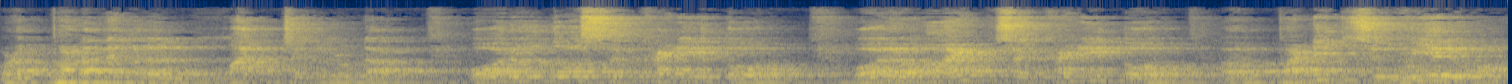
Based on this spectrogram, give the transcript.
അവിടെ പഠനങ്ങളിൽ മാറ്റങ്ങൾ ഉണ്ടാകും. ഓരോ ദിവസം കഴിയുന്തോറും ഓരോ ആഴ്ച കഴിയുന്തോറും അവർ പഠിച്ച് ഉയരുവാൻ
